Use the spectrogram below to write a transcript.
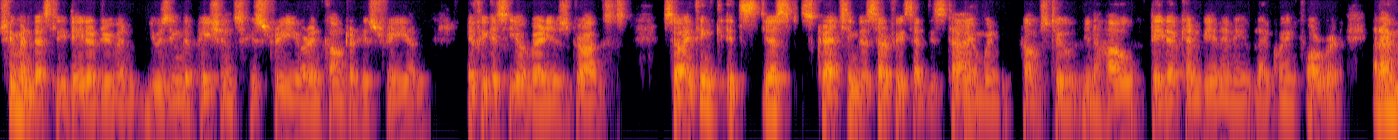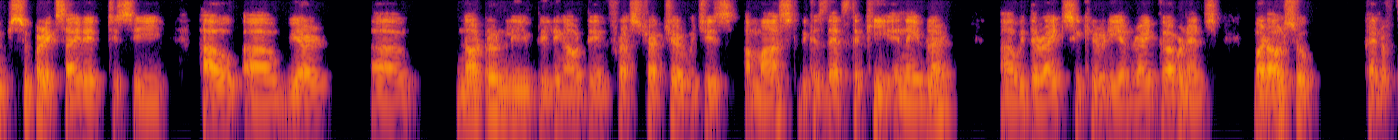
tremendously data driven using the patient's history or encounter history and efficacy of various drugs. So I think it's just scratching the surface at this time yeah. when it comes to you know how data can be an enabler going forward. And I'm super excited to see how uh, we are um, not only building out the infrastructure, which is a must because that's the key enabler uh, with the right security and right governance, but also kind of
